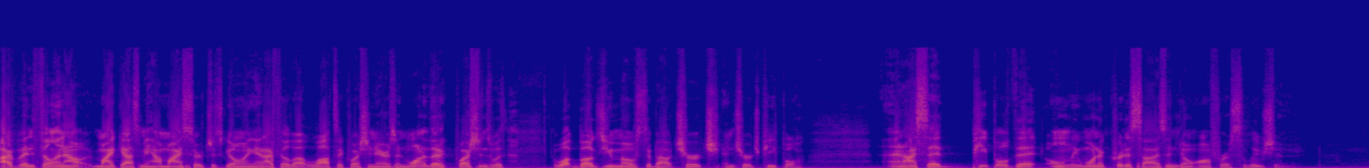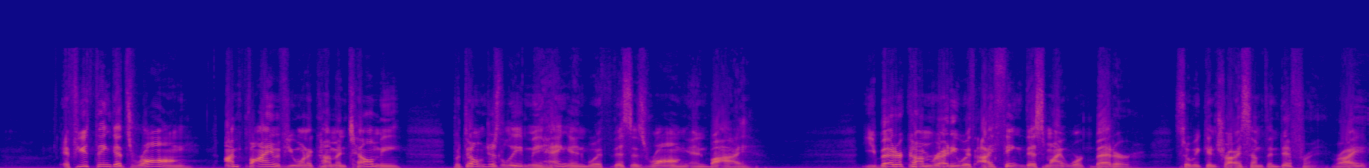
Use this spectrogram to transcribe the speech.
I've been filling out, Mike asked me how my search is going, and I filled out lots of questionnaires. And one of the questions was, What bugs you most about church and church people? And I said, People that only want to criticize and don't offer a solution. If you think it's wrong, I'm fine if you want to come and tell me, but don't just leave me hanging with this is wrong and bye. You better come ready with, I think this might work better so we can try something different, right?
